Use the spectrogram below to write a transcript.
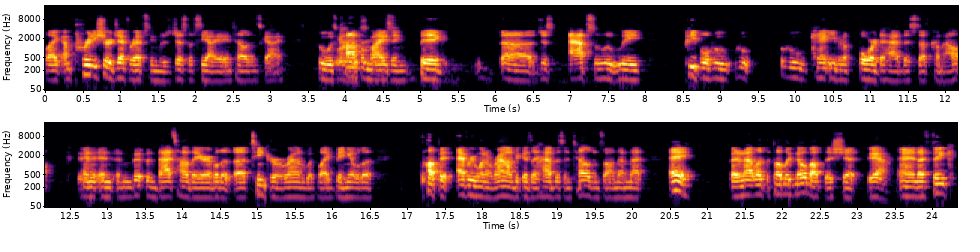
Like, I'm pretty sure Jeffrey Epstein was just a CIA intelligence guy who was compromising big, uh, just absolutely people who, who who can't even afford to have this stuff come out. And, and, and, and that's how they are able to uh, tinker around with like being able to puppet everyone around because they have this intelligence on them that hey better not let the public know about this shit Yeah, and i think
